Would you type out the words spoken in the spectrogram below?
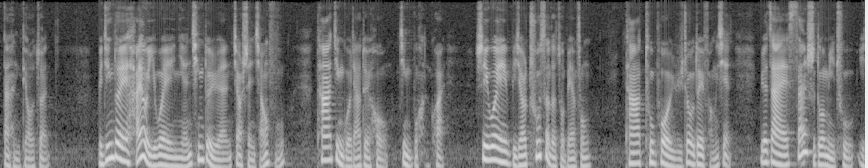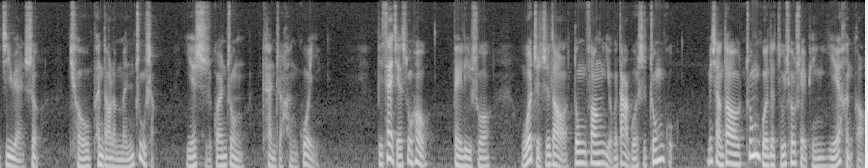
但很刁钻。北京队还有一位年轻队员叫沈祥福，他进国家队后进步很快，是一位比较出色的左边锋。他突破宇宙队防线，约在三十多米处一记远射，球碰到了门柱上，也使观众看着很过瘾。比赛结束后，贝利说。我只知道东方有个大国是中国，没想到中国的足球水平也很高。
